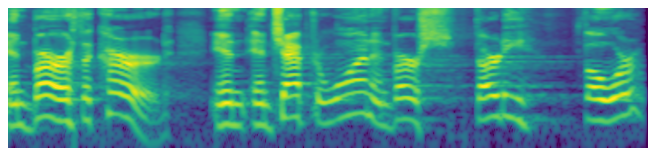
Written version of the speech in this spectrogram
and birth occurred. In, in chapter 1 and verse 34,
